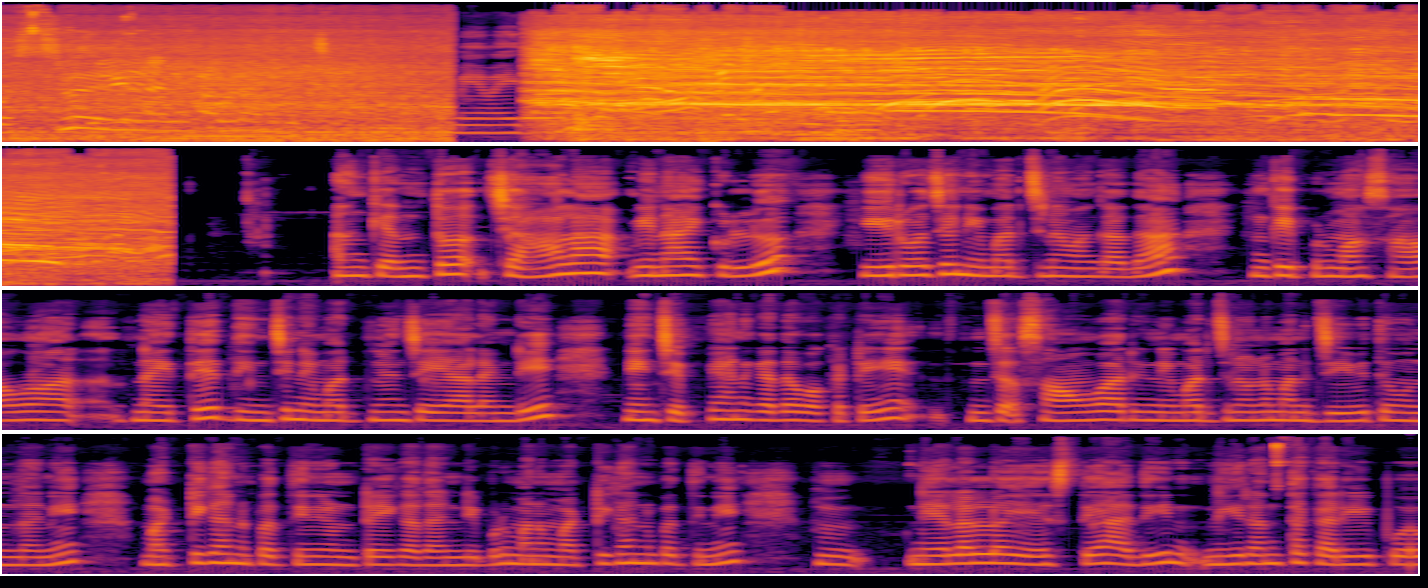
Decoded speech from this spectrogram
బస్సులో వెళ్ళే వాళ్ళకి కూడా అనిపించింది మేమైతే ఇంకెంతో చాలా వినాయకుళ్ళు ఈరోజే నిమజ్జనం కదా? ఇంకా ఇప్పుడు మా సావునైతే దించి నిమజ్జనం చేయాలండి. నేను చెప్పాను కదా ఒకటి జ- నిమజ్జనంలో మన జీవితం ఉందని మట్టి గణపతిని ఉంటాయి కదండి. ఇప్పుడు మనం మట్టి గణపతిని నీళ్ళల్లో వేస్తే అది నీరంతా కరిగిపో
